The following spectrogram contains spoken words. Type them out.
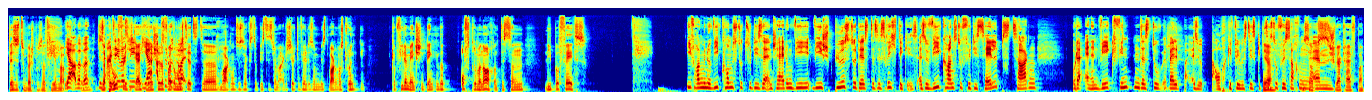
Das ist zum Beispiel so ein Thema. Ja, aber das das ist ja Einzige, was beruflich mich- gleich. ja, Ja, stell dir vor, du musst jetzt äh, morgen, du sagst, du bist jetzt im Angestelltenverhältnis und musst morgen was gründen. Ich glaube, viele Menschen denken da oft drüber nach und das sind Leap of Faiths. Ich frage mich nur, wie kommst du zu dieser Entscheidung? Wie, wie spürst du das, dass es richtig ist? Also wie kannst du für dich selbst sagen oder einen Weg finden, dass du, weil, also Bauchgefühl, was das gibt, Ja, ja so viele Sachen. Ich sag's, Ähm, schwer greifbar.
